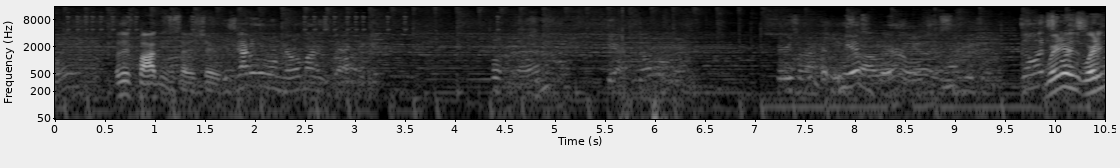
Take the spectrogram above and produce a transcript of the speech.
what? With his pockets inside his shirt. He's got a little gnome on his back. Yeah. He has barrels. So let's Where let's- does where did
